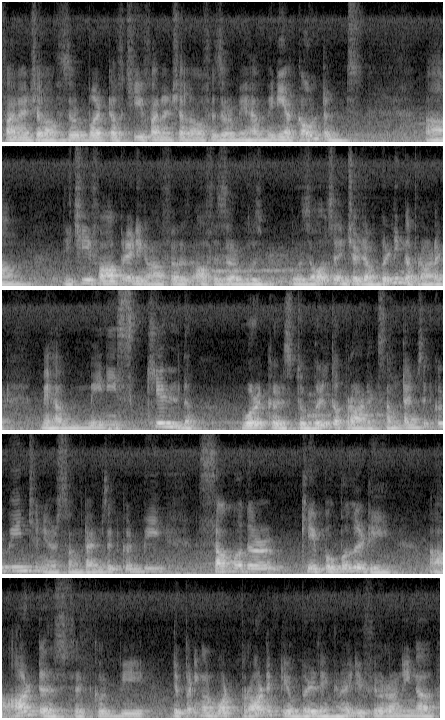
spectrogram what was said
financial officer, but a chief financial officer may have many accountants. Um, the chief operating officer, who's, who's also in charge of building the product, may have many skilled workers to build the product. Sometimes it could be engineers, sometimes it could be some other capability, uh, artists, it could be depending on what product you're building, right? If you're running a,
